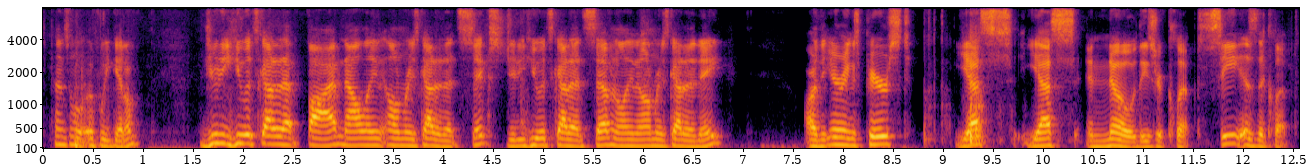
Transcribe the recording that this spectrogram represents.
Depends what, if we get them. Judy Hewitt's got it at five. Now Elaine Elmery's got it at six. Judy Hewitt's got it at seven. Elaine Elmery's got it at eight. Are the earrings pierced? Yes, yes, and no. These are clipped. C is the clipped.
